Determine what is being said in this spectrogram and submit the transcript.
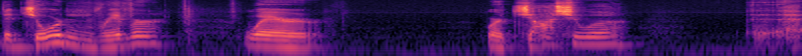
the Jordan River where where Joshua uh,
